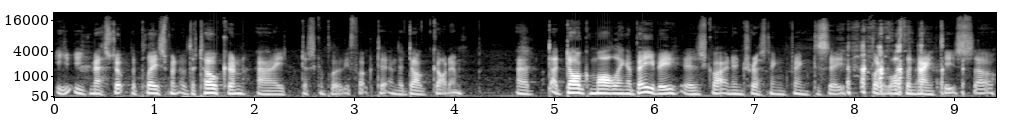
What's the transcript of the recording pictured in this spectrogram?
He, he messed up the placement of the token, and he just completely fucked it, and the dog got him. A, a dog mauling a baby is quite an interesting thing to see, but it was the 90s, so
